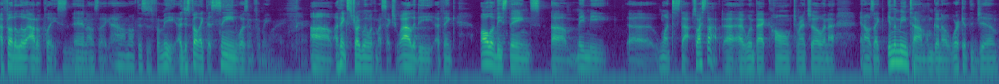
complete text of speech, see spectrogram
I felt a little out of place, and I was like, I don't know if this is for me. I just felt like the scene wasn't for me. Um, I think struggling with my sexuality. I think all of these things um, made me uh, want to stop. So I stopped. I, I went back home to Rancho, and I and I was like, in the meantime, I'm gonna work at the gym.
